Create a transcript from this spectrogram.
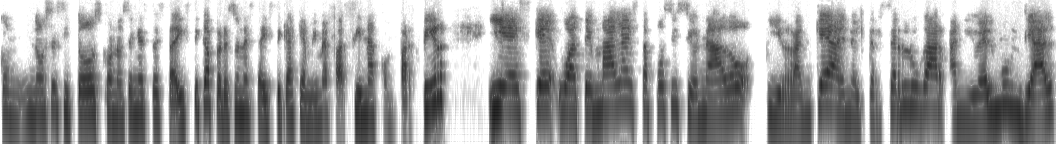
no sé si todos conocen esta estadística, pero es una estadística que a mí me fascina compartir, y es que Guatemala está posicionado y ranquea en el tercer lugar a nivel mundial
